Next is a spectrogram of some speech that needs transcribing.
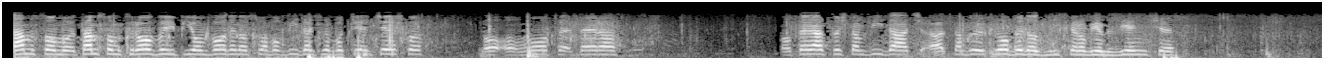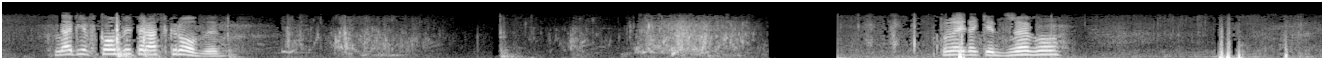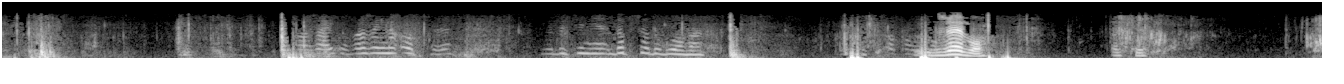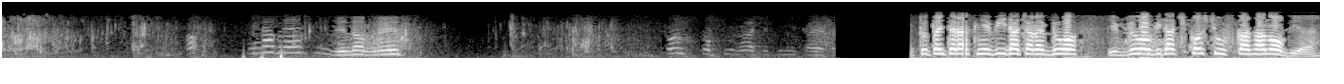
Tam są, tam są krowy i piją wodę, no słabo widać, no bo cię, ciężko. O, o, o te, teraz. O teraz coś tam widać, a tam były krowy, no z bliska robiłem zdjęcie. Najpierw kozy, teraz krowy. Tutaj takie drzewo. Uważaj, uważaj na oczy, żeby cię nie do przodu głowa. Drzewo. Takie. Dzień dobry. Dzień dobry. Tutaj teraz nie widać, ale było i było widać kościół w Kazanowie.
